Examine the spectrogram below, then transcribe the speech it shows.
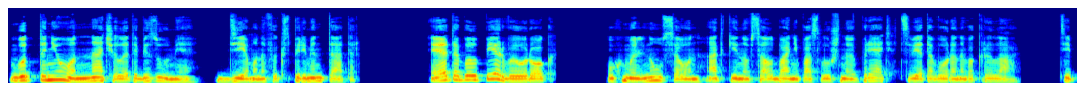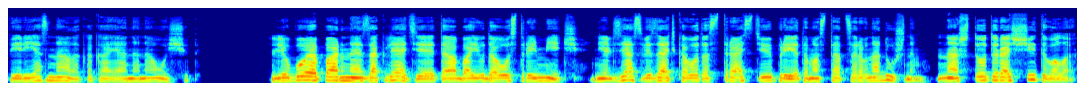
Будто не он начал это безумие, демонов-экспериментатор. Это был первый урок. Ухмыльнулся он, откинув с лба непослушную прядь цвета вороного крыла. Теперь я знала, какая она на ощупь. Любое парное заклятие – это обоюдоострый меч. Нельзя связать кого-то страстью и при этом остаться равнодушным. На что ты рассчитывала?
